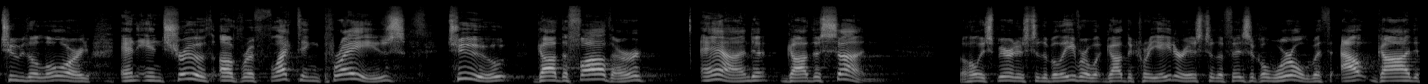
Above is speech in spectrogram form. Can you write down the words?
to the Lord, and in truth, of reflecting praise to God the Father and God the Son. The Holy Spirit is to the believer what God the Creator is to the physical world. Without God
